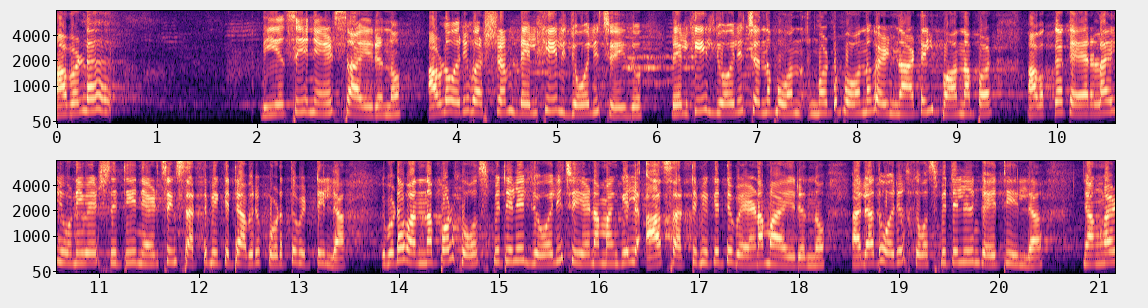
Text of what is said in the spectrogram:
അവൾ ബി എസ് സി നേഴ്സായിരുന്നു അവൾ ഒരു വർഷം ഡൽഹിയിൽ ജോലി ചെയ്തു. ഡൽഹിയിൽ ജോലി ചെന്ന് പോ ഇങ്ങോട്ട് പോന്നു കഴിഞ്ഞ് നാട്ടിൽ പോന്നപ്പോൾ അവൾക്ക് കേരള യൂണിവേഴ്സിറ്റി നഴ്സിംഗ് സർട്ടിഫിക്കറ്റ് അവർ കൊടുത്തു വിട്ടില്ല. ഇവിടെ വന്നപ്പോൾ ഹോസ്പിറ്റലിൽ ജോലി ചെയ്യണമെങ്കിൽ ആ സർട്ടിഫിക്കറ്റ് വേണമായിരുന്നു. അല്ലാതെ ഒരു ഹോസ്പിറ്റലിലും കയറ്റിയില്ല. ഞങ്ങൾ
